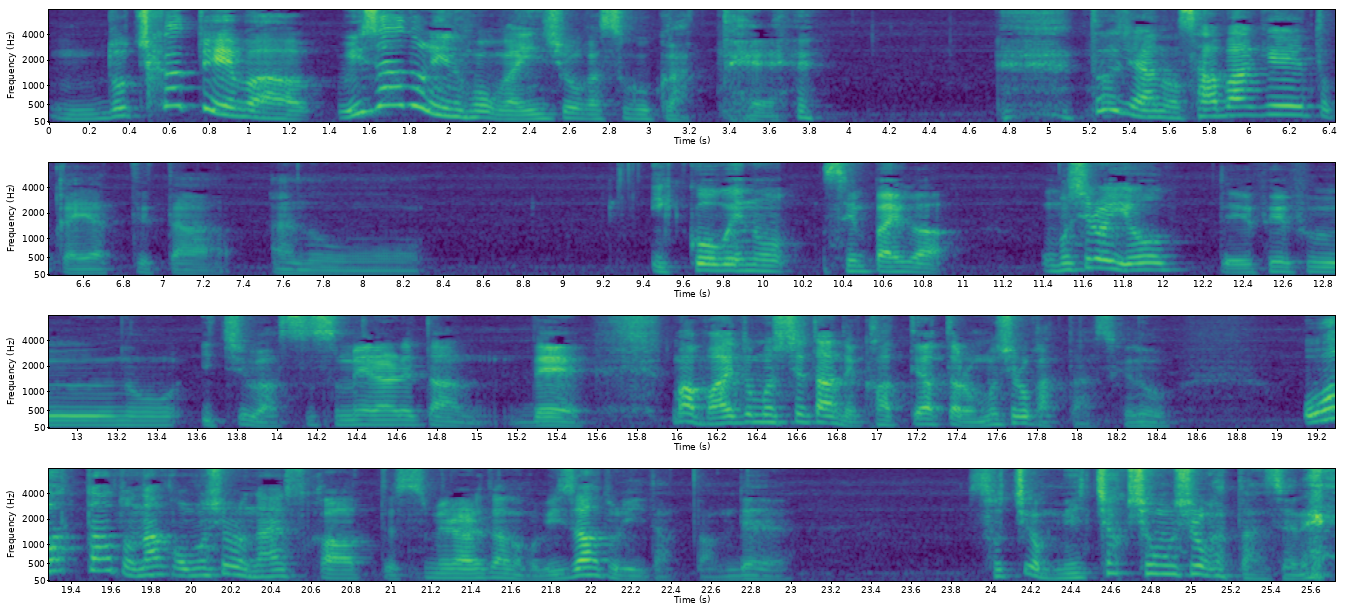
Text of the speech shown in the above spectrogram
どっちかといえばウィザードリーの方が印象がすごくあって。当時あのサバゲーとかやってたあの一個上の先輩が面白いよって FF の1は勧められたんで、まあバイトもしてたんで買ってやったら面白かったんですけど、終わった後なんか面白いないっすかって勧められたのがウィザードリーだったんで、そっちがめちゃくちゃ面白かったんですよね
